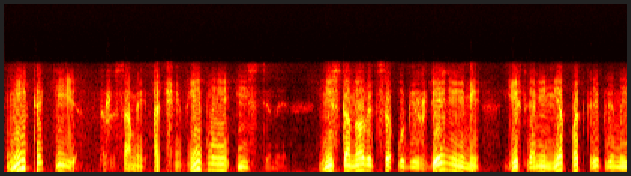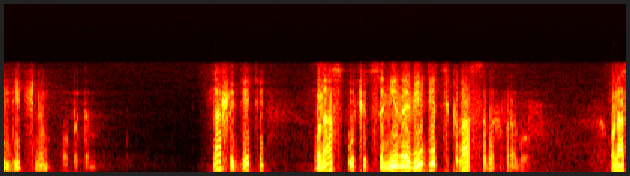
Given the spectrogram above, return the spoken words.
Никакие, даже самые очевидные истины не становятся убеждениями, если они не подкреплены личным опытом. Наши дети у нас учатся ненавидеть классовых врагов. У нас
